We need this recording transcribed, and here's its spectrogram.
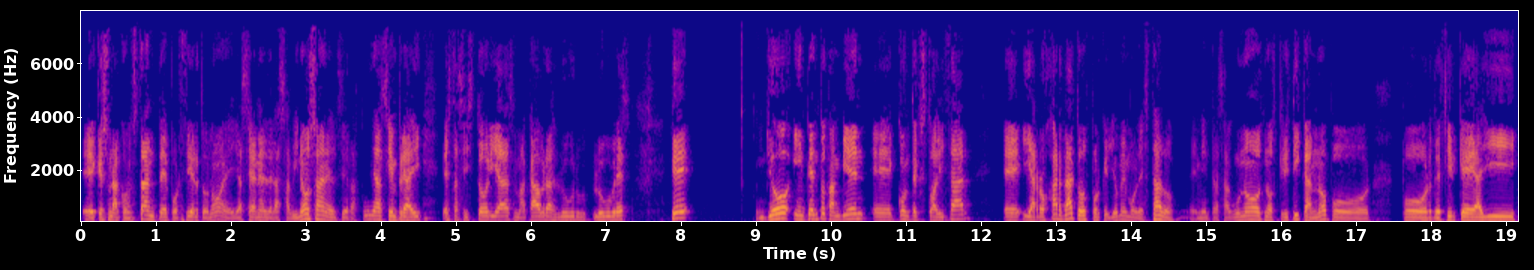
eh, que es una constante, por cierto, ¿no? Ya sea en el de la Sabinosa, en el de Raspuña, siempre hay estas historias macabras, lúgubres, que yo intento también contextualizar eh, y arrojar datos, porque yo me he molestado, eh, mientras algunos nos critican, ¿no? Por, por decir que allí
